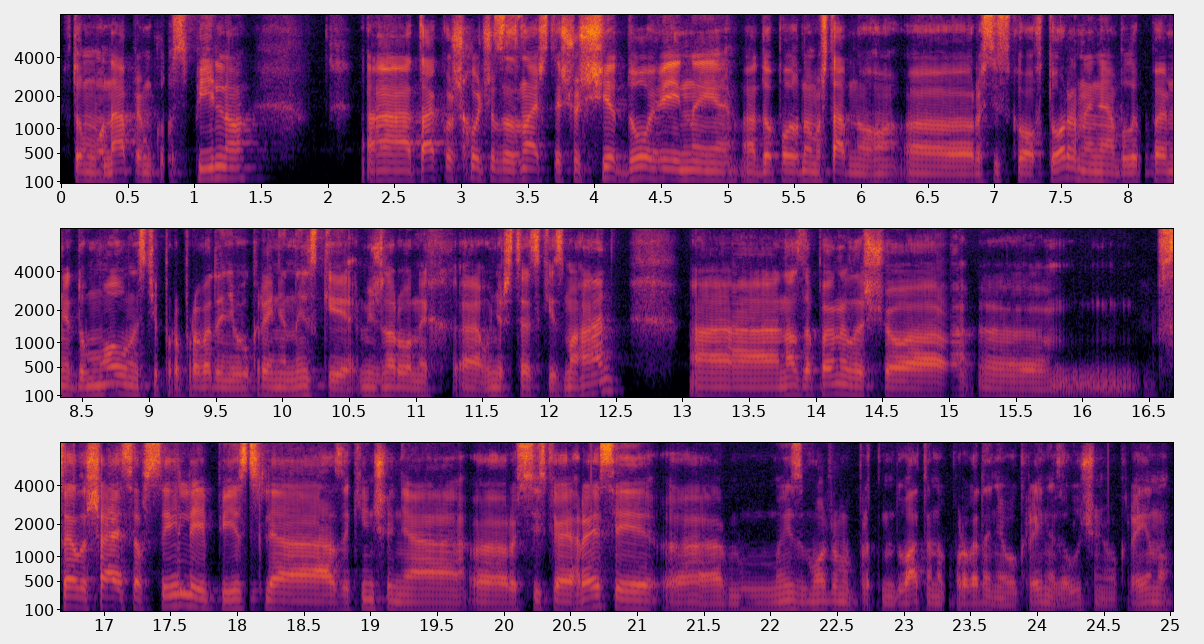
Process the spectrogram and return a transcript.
в тому напрямку спільно. Також хочу зазначити, що ще до війни, е, до повномасштабного е, російського вторгнення, були певні домовленості про проведення в Україні низки міжнародних е, університетських змагань. Нас запевнили, що все лишається в силі після закінчення російської агресії. Ми зможемо претендувати на проведення в Україні залучення в Україну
